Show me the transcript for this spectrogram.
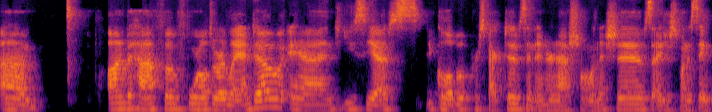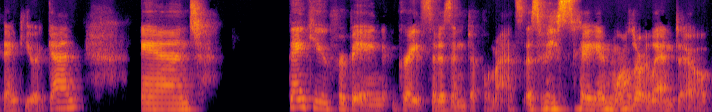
Um, on behalf of World Orlando and UCF Global Perspectives and International Initiatives, I just want to say thank you again. And thank you for being great citizen diplomats, as we say in World Orlando.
